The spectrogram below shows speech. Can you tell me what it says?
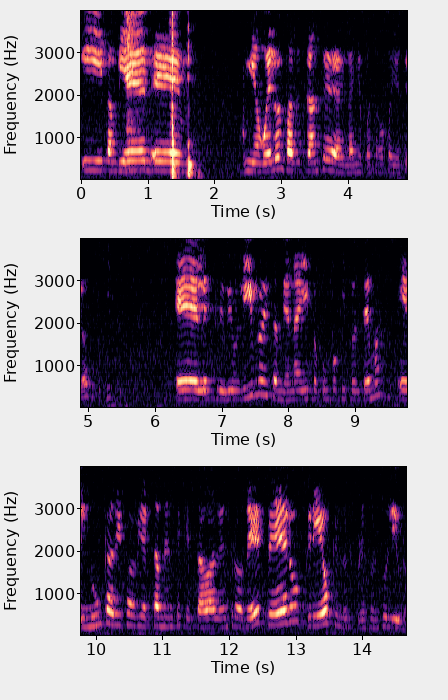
y también eh, mi abuelo, en paz descanse, el año pasado falleció, hace. Él escribió un libro y también ahí tocó un poquito el tema. Él nunca dijo abiertamente que estaba dentro de, pero creo que lo expresó en su libro.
